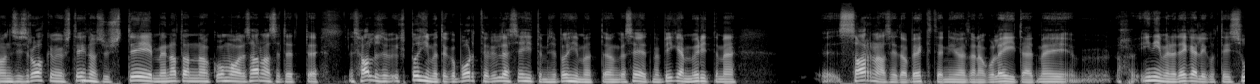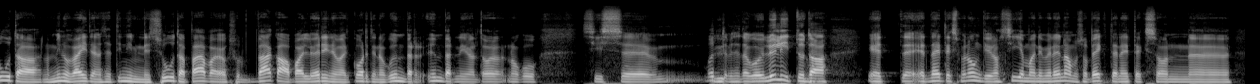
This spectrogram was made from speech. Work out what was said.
on siis rohkem üks tehnosüsteem ja nad on nagu omavahel sarnased, et halduse üks põhimõte, ka portfelli ülesehitamise põhimõte on ka see, et me pigem üritame sarnaseid objekte nii-öelda nagu leida, et me ei, noh, inimene tegelikult ei suuda, noh, minu väide on see, et inimene ei suuda päeva jooksul väga palju erinevaid kordi nagu ümber, ümber nii-öelda nagu siis äh, mõtlemise nagu lülituda, et, et näiteks meil ongi noh, siiamaani meil enamus objekte näiteks on äh,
